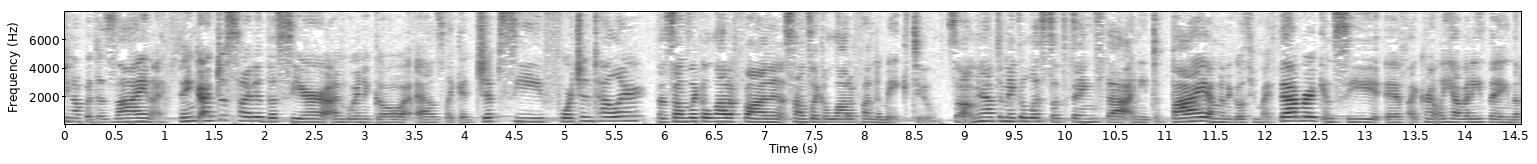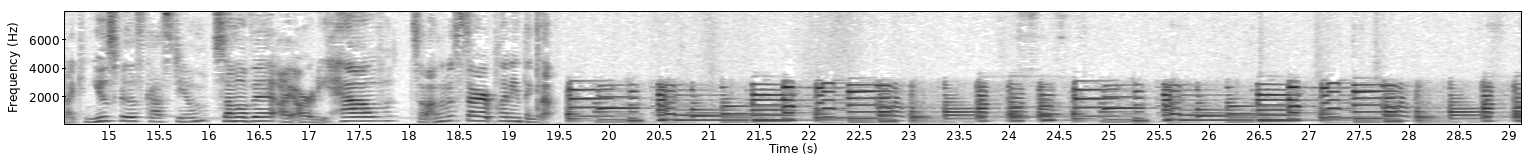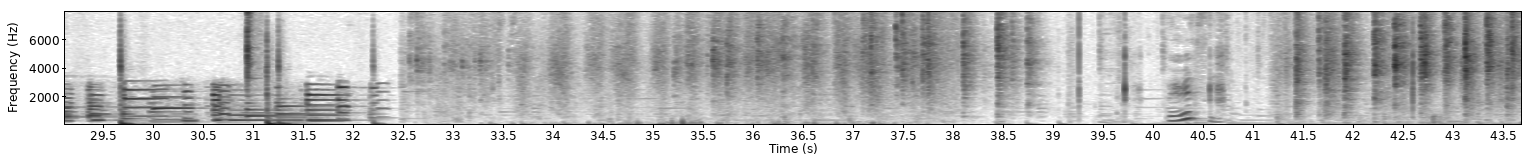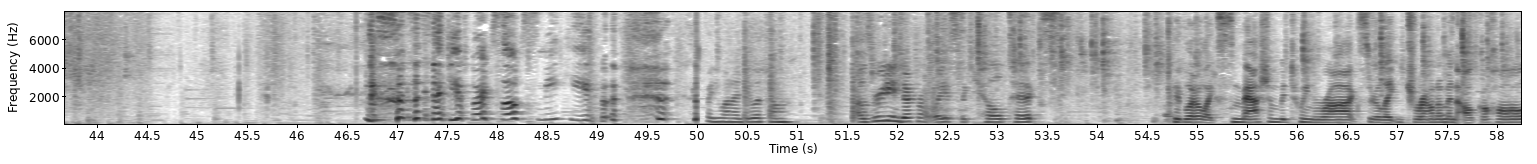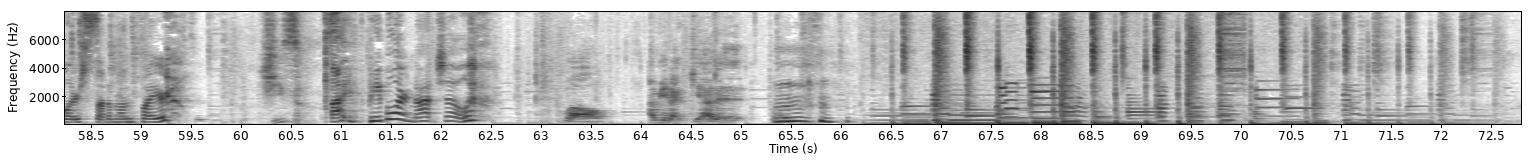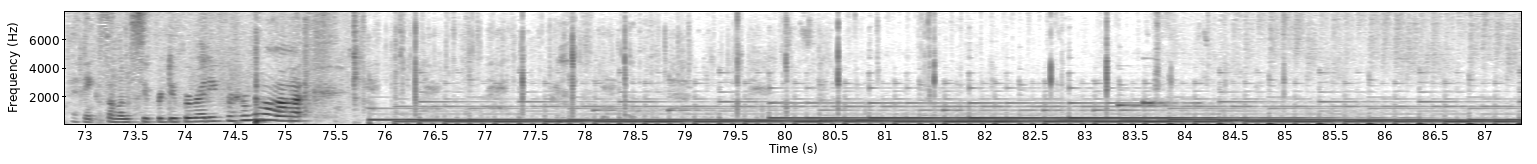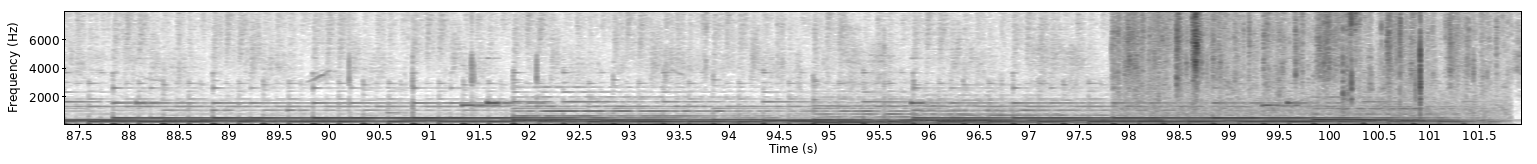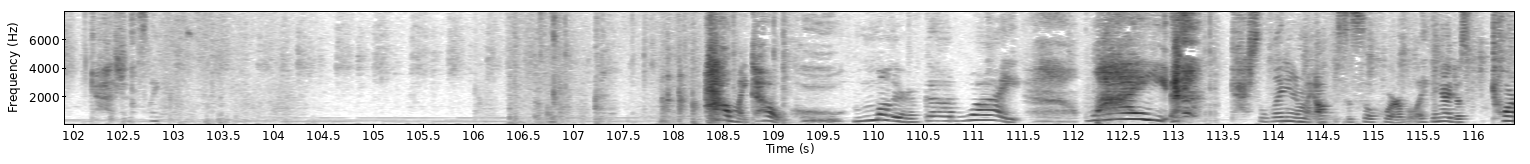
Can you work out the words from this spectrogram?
And sketching up a design, I think I've decided this year I'm going to go as like a gypsy fortune teller. That sounds like a lot of fun and it sounds like a lot of fun to make too. So I'm gonna have to make a list of things that I need to buy. I'm gonna go through my fabric and see if I currently have anything that I can use for this costume. Some of it I already have, so I'm gonna start planning things out. Where is he? you are so sneaky. what do you want to do with them? I was reading different ways to kill ticks. People are like smash them between rocks or like drown them in alcohol or set them on fire. Jesus. I, people are not chill. Well, I mean, I get it. think someone's super duper ready for her walk.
